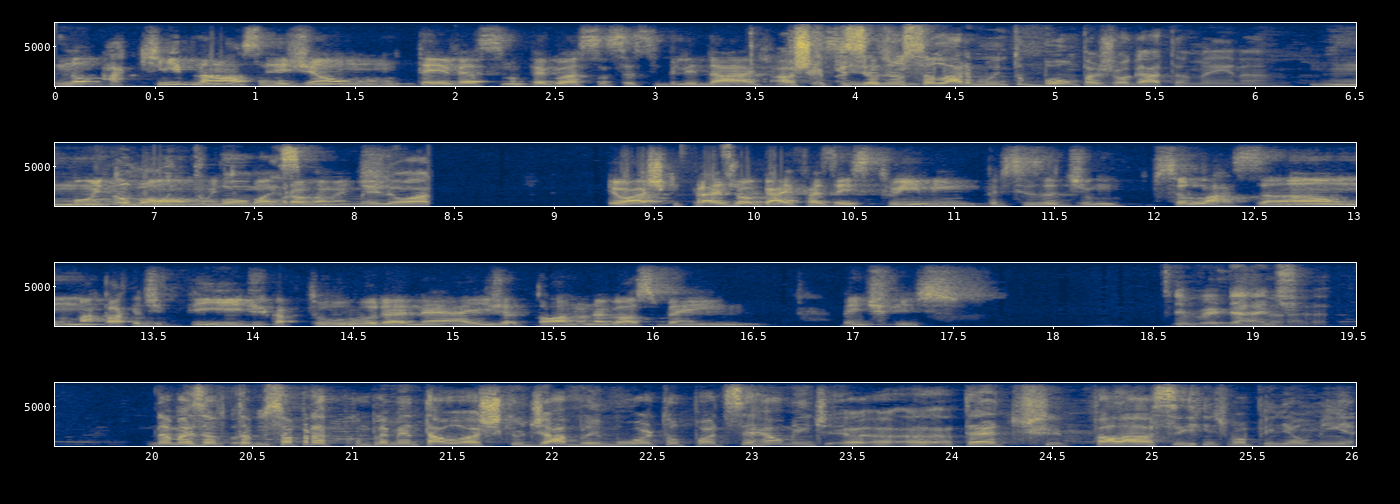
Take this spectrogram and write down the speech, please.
não, aqui na nossa região não teve essa, não pegou essa acessibilidade. Acho que precisa de um celular muito bom para jogar também, né? Muito não bom, muito, muito bom, bom provavelmente. Melhor. Eu acho que para jogar e fazer streaming precisa de um celularzão, uma placa de vídeo, captura, né? Aí já torna o negócio bem, bem difícil. É verdade. É. Não, mas eu, só para complementar, eu acho que o Diablo Immortal pode ser realmente. Eu, eu, até te falar a seguinte, uma opinião minha.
